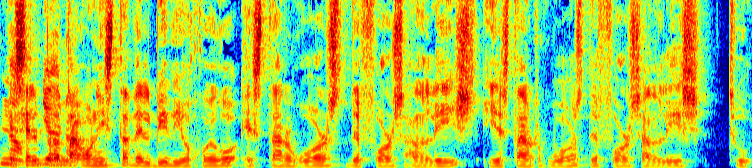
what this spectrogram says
No, es el no. protagonista del videojuego Star Wars The Force Unleashed y Star Wars The Force Unleashed 2.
